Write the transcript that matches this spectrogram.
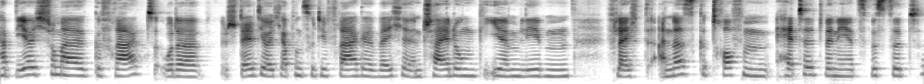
Habt ihr euch schon mal gefragt oder stellt ihr euch ab und zu die Frage, welche Entscheidung ihr im Leben vielleicht anders getroffen hättet, wenn ihr jetzt wüsstet,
